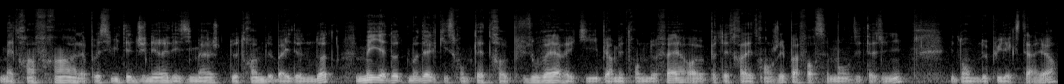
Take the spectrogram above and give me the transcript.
mettre un frein à la possibilité de générer des images de Trump, de Biden ou d'autres. Mais il y a d'autres modèles qui seront peut-être plus ouverts et qui permettront de le faire, euh, peut-être à l'étranger, pas forcément aux États-Unis, et donc depuis l'extérieur,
